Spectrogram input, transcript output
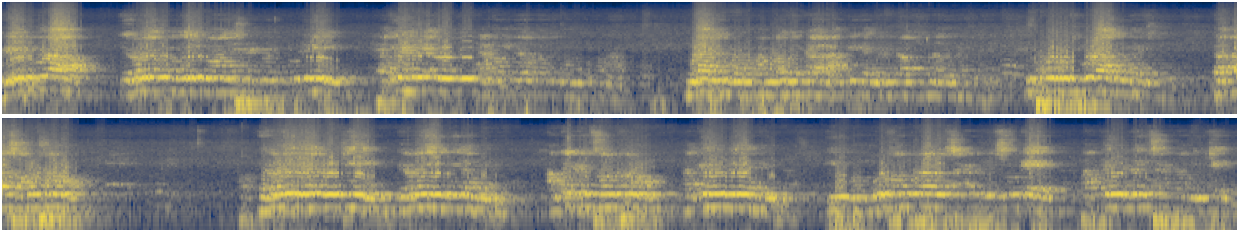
రేపు కూడా ఇరవై ఒక్క వేలు మానేసినటువంటి గుడిని పదిహేను వేల నుండి నలభై వేల మంది మనం అమలు రాత్రి ఇప్పుడు కూడా గత సంవత్సరం ఇరవై వేల నుంచి ఇరవై ఐదు వేల మంది సంవత్సరం పదిహేను వేల ఈ మూడు సంవత్సరాలు సగటు తీసుకుంటే పద్దెనిమిది వేలు సగటు ఇచ్చేది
